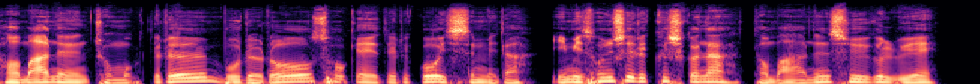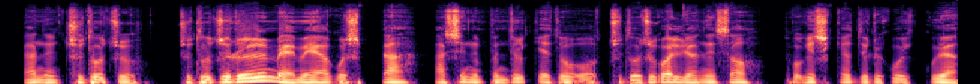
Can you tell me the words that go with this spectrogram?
더 많은 종목들을 무료로 소개해드리고 있습니다. 이미 손실이 크시거나 더 많은 수익을 위해 나는 주도주, 주도주를 매매하고 싶다 하시는 분들께도 주도주 관련해서 소개시켜 드리고 있고요.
